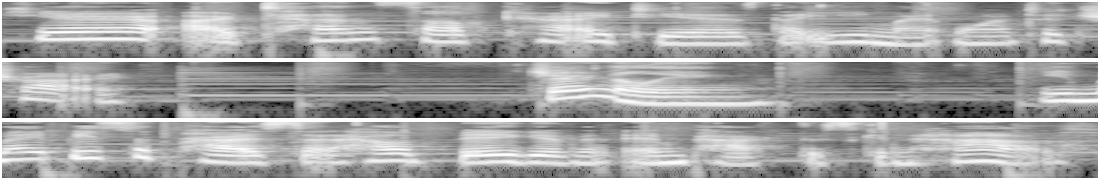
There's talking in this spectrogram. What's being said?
Here are 10 self-care ideas that you might want to try. Journaling. You might be surprised at how big of an impact this can have.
